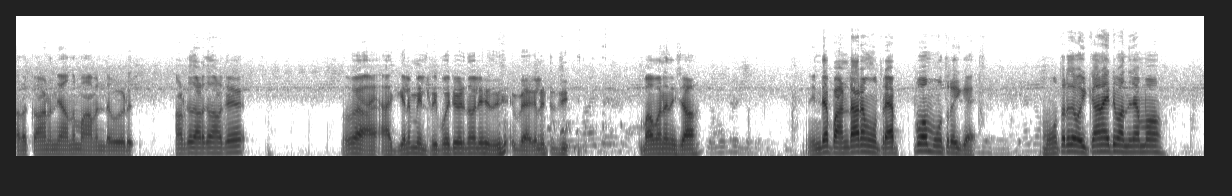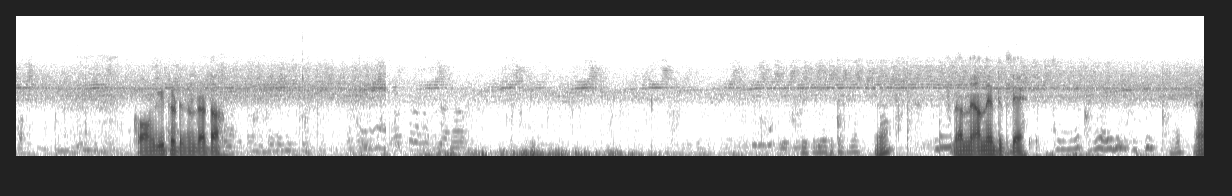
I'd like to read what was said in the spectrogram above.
അതൊക്കെ ഞാൻ മാമന്റെ വീട്. നടക്ക് നടക്ക് നടക്ക്. അഖിലം മിലിറ്ററി പോയിട്ട് വരുന്ന പോലെ ഇത് ബഹലിട്ടിട്ട് മാമനെ നിഷ. നിന്റെ പണ്ടാര മൂത്ര എപ്പോ മൂത്രം ഒഴിക്കേ? മൂത്രത്തെ ഒഴിക്കാനായിട്ട് വന്നിനമ്മോ കോൺക്രീറ്റ് ഇട്ടിട്ടുണ്ട് കേട്ടോ. അന്ന് അന്ന് ഇട്ടിട്ടില്ലേ? ഏ?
